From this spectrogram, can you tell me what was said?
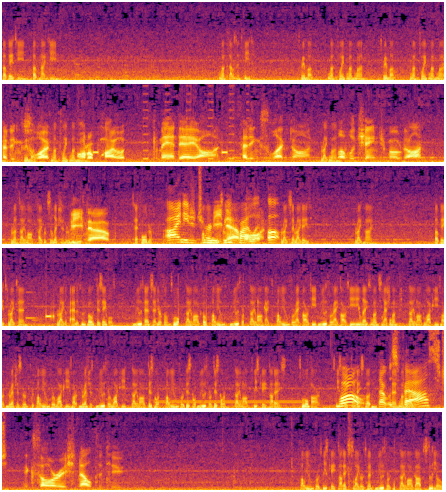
Up 18. Up 19. 1,000 feet. Trim up. 1.11. Trim up. 1.11. Heading Trim up. select, 1.11. autopilot, Command A on. Heading select on. Right one. Level change mode on. Run dialog type selection. removed. VNAV, Set folder. I need to turn to Be nav pilot on. up. Right 7, right 8. Right 9. Up 8, right 10. Right attitude mode disabled. News center from. Dialog volume. News for dialog X. Volume for XRT. News for XRT. Lex 1 slash 1. Dialog Lockheed Martin registered. Volume for Lockheed Martin registered. News for Lockheed. Dialog Discord. Volume for Discord. News for Discord. Dialog Seascape X. Toolbar. Seascape Wow, X button. that was N one. fast. Acceleration altitude. Volume for Seascape X slider. News for dialog OBS Studio.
